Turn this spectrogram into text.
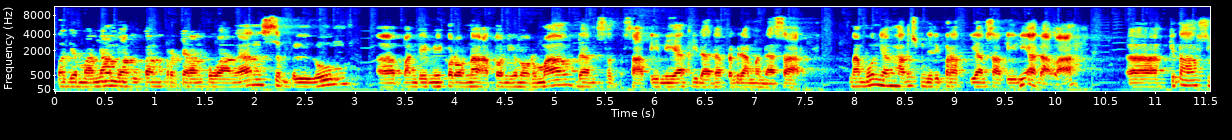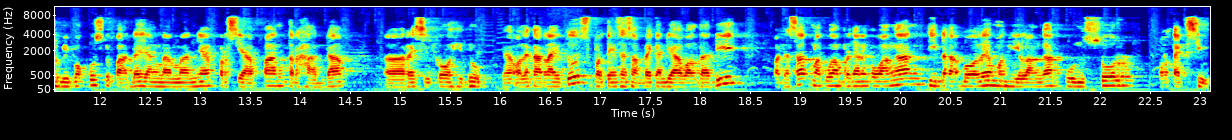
bagaimana melakukan perencanaan keuangan sebelum eh, pandemi corona atau new normal dan saat ini ya tidak ada perbedaan mendasar. Namun yang harus menjadi perhatian saat ini adalah eh, kita harus lebih fokus kepada yang namanya persiapan terhadap eh, resiko hidup. Ya, oleh karena itu seperti yang saya sampaikan di awal tadi, pada saat melakukan perencanaan keuangan tidak boleh menghilangkan unsur proteksi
